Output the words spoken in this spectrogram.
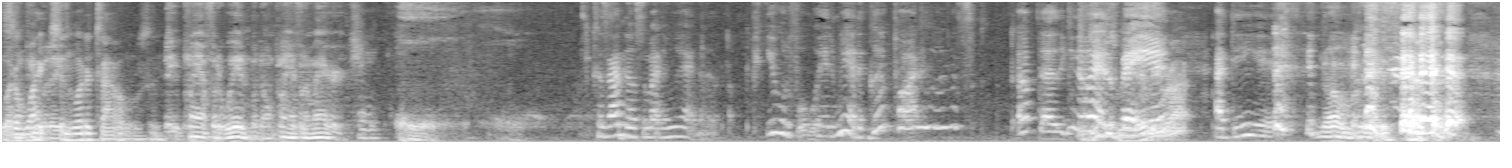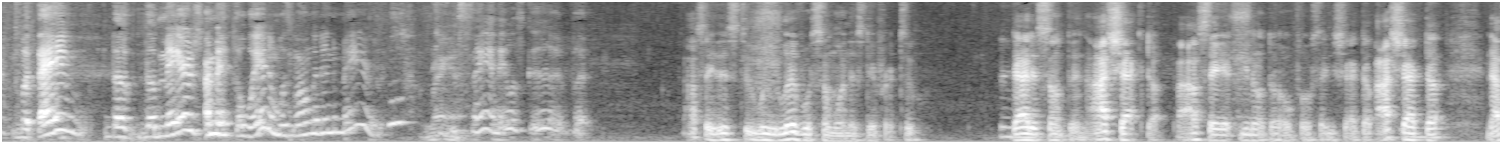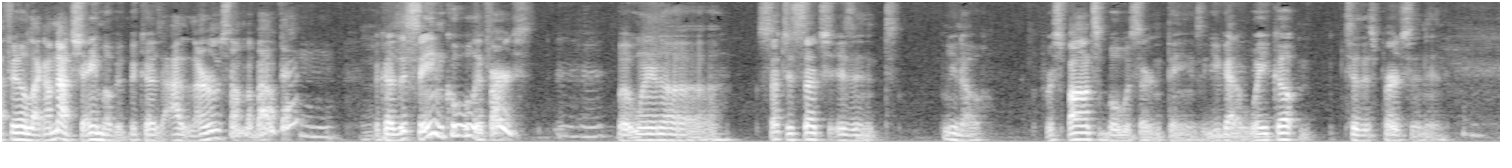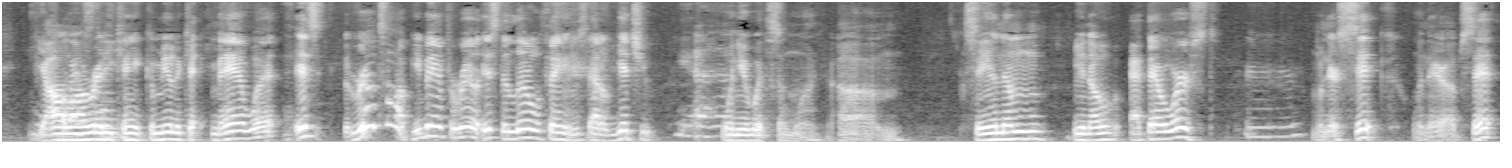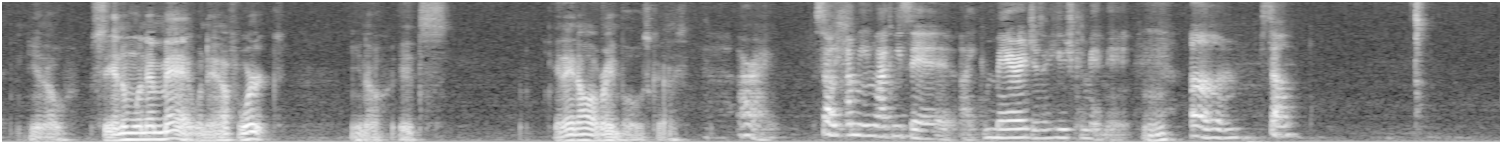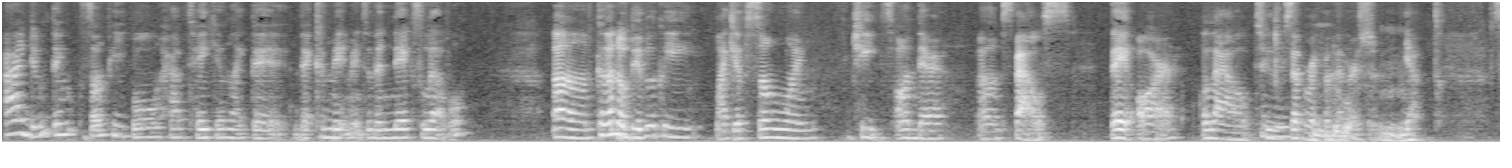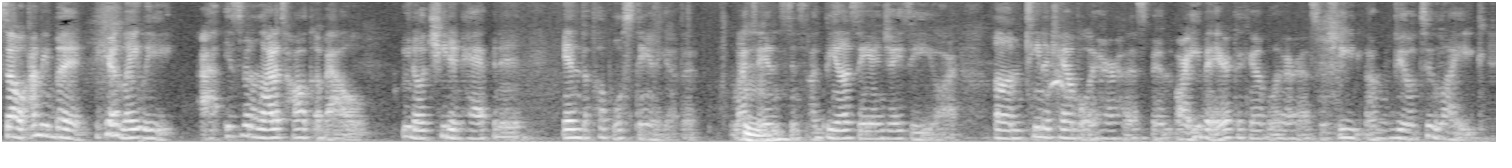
What are Some people, wipes they, and what are towels? And they plan for the wedding, but don't plan for the marriage. Okay. Because I know somebody who had a beautiful wedding. We had a good party. We was up there, you know, had a Just band. I did. No, really. but they, the the marriage, I mean, the wedding was longer than the marriage. man. Just saying, it was good, but I'll say this too: when you live with someone, it's different too. Mhm. That is something I shacked up. I'll say it. You know, the old folks say you shacked up. I shacked up, and I feel like I'm not ashamed of it because I learned something about that. mhm. Because it seemed cool at first. But when uh such and such isn't, you know, responsible with certain things, and you got to wake up to this person, and y'all already can't communicate. Man, what? It's real talk. You being for real. It's the little things that'll get you. Yeah. When you're with someone. Um, seeing them, you know, at their worst, mhm. when they're sick, when they're upset, you know, seeing them when they're mad, when they're off work, you know, it's it ain't all rainbows, guys. All right. So I mean, like we said, like marriage is a huge commitment. Mhm. Um. So I do think some people have taken like that that commitment to the next level. Um, because I know biblically, like if someone cheats on their um, spouse, they are allowed to Mhm. separate from that Divorce. person. Mhm. Yeah. So I mean, but here lately, I, it's been a lot of talk about you know cheating happening and the couple staying together. Like for Mhm. instance, like Beyonce and Jay Z, or um, Tina Campbell and her husband, or even Erica Campbell and her husband. She um, revealed too, like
